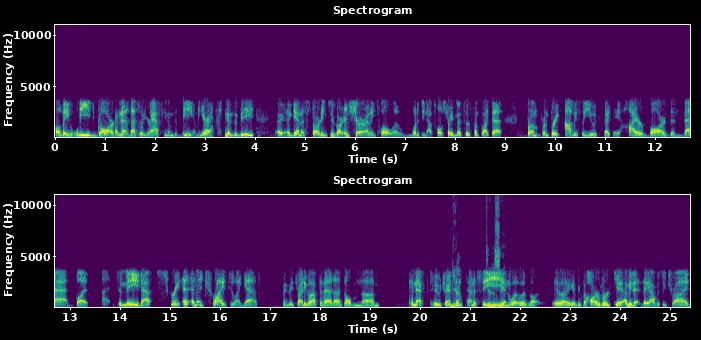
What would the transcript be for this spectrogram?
of a lead guard. I mean, that, that's what you're asking him to be. I mean, you're asking him to be uh, again a starting two guard. And sure, I mean, twelve. Uh, what is he now? Twelve straight misses, something like that from from three. Obviously, you expect a higher bar than that, but uh, to me, that screen and, and they tried to, I guess. I mean, they tried to go after that uh, Dalton. Um, Knecht who transferred Yeah, to Tennessee, Tennessee. and what was the know, I think the Harvard kid. I mean, they- they obviously tried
